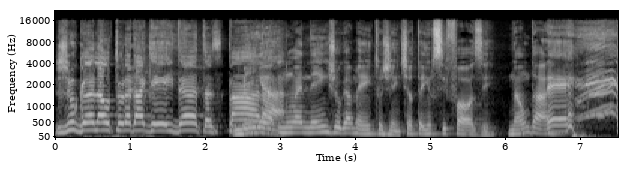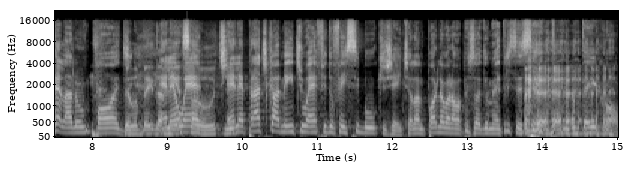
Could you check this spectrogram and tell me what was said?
julgando a altura da gay, Dantas, para! Minha, não é nem julgamento, gente. Eu tenho cifose. Não dá. É, ela não pode. Pelo bem da ela é minha F- saúde. Ela é praticamente o F do Facebook, gente. Ela não pode namorar uma pessoa de 1,60m. não tem como.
